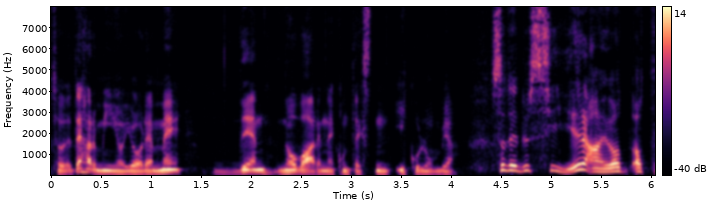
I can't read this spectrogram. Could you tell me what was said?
Så dette har mye å gjøre med den nåværende konteksten i Colombia. Så det du sier, er jo at, at,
